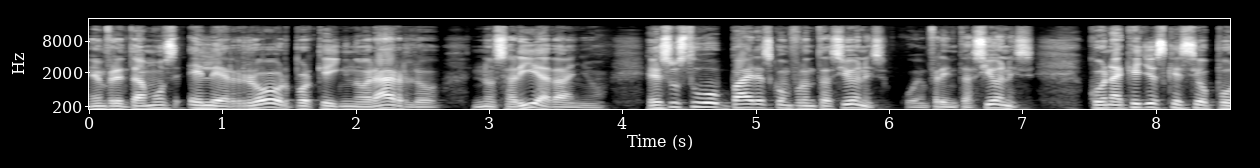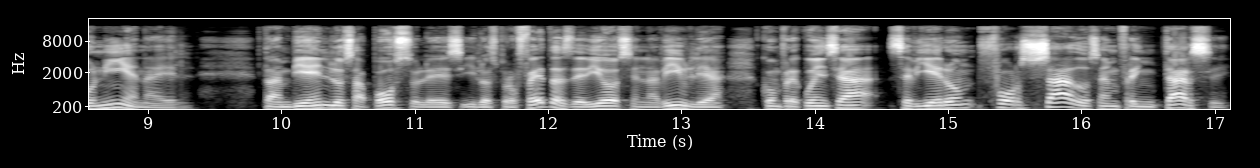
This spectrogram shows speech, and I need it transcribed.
Enfrentamos el error porque ignorarlo nos haría daño. Jesús tuvo varias confrontaciones o enfrentaciones con aquellos que se oponían a él. También los apóstoles y los profetas de Dios en la Biblia con frecuencia se vieron forzados a enfrentarse,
